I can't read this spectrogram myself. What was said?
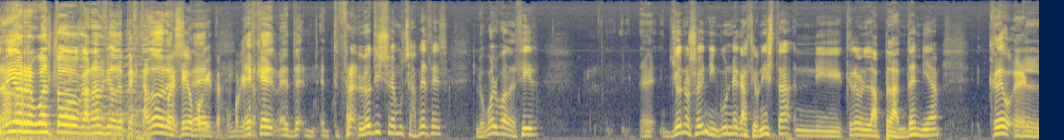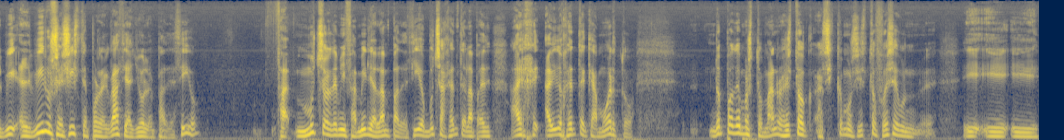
río revuelto, ganancia de pescadores. Pues sí, un eh, poquito, un poquito. Es que, eh, lo he dicho ya muchas veces, lo vuelvo a decir. Eh, yo no soy ningún negacionista, ni creo en la pandemia. Creo el, el virus existe, por desgracia, yo lo he padecido. Fa- muchos de mi familia lo han padecido, mucha gente lo ha padecido. Ge- ha habido gente que ha muerto. No podemos tomarnos esto así como si esto fuese un... eh, y-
